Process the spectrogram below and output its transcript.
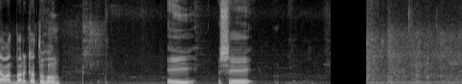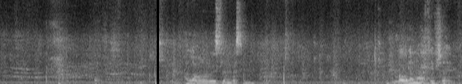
দামাত বারকাতুহুম এই সে আল্লাহ ইসলাম মাওলানা আসিফ সাহেব।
